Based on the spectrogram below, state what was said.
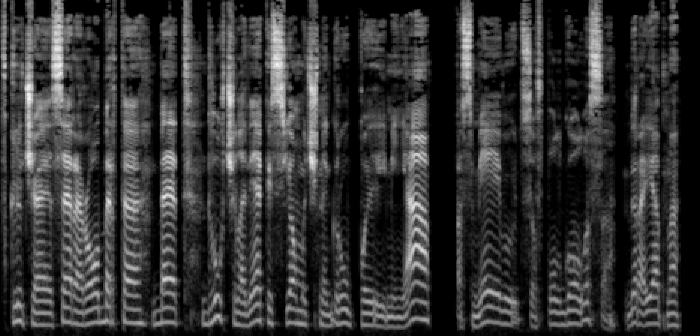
включая сэра Роберта, Бет, двух человек из съемочной группы и меня, посмеиваются в полголоса. Вероятно,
